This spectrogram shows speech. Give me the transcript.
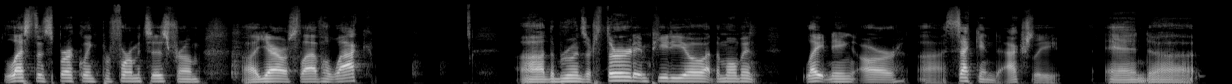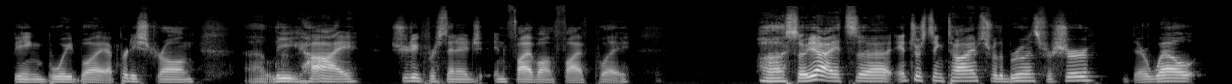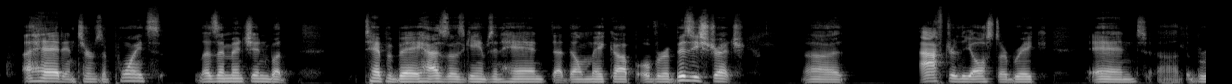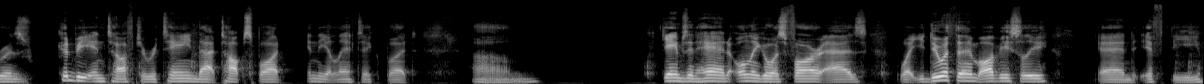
less than sparkling performances from uh, Yaroslav Halak. Uh, the Bruins are third in PDO at the moment. Lightning are uh, second, actually, and uh, being buoyed by a pretty strong uh, league high shooting percentage in five on five play. Uh, so yeah, it's interesting times for the Bruins for sure. They're well ahead in terms of points, as I mentioned, but Tampa Bay has those games in hand that they'll make up over a busy stretch uh, after the All Star break, and uh, the Bruins could be in tough to retain that top spot in the Atlantic, but um, games in hand only go as far as what you do with them, obviously. And if the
